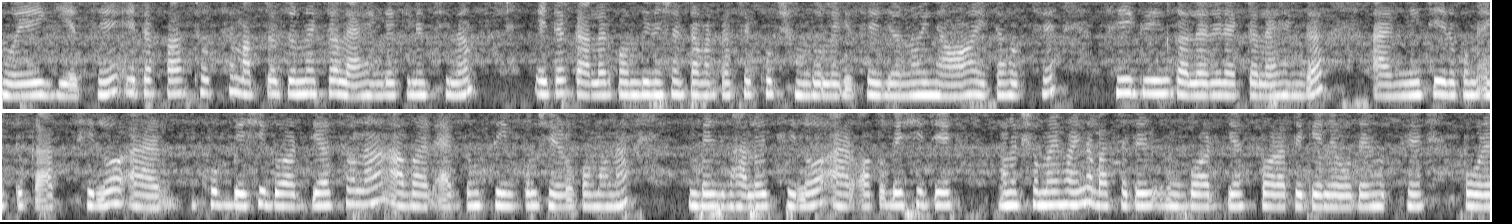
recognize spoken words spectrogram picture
হয়েই গিয়েছে। এটা ফার্স্ট হচ্ছে মাত্রার জন্য একটা লেহেঙ্গা কিনেছিলাম। এটার কালার কম্বিনেশনটা আমার কাছে খুব সুন্দর লেগেছে, এই জন্যই নেওয়া। এটা হচ্ছে সি গ্রিন কালারের একটা লেহেঙ্গা। আর নিচে এরকম একটু কাজ ছিল আর খুব বেশি গর্জিয়াসও না, আবার একদম সিম্পল সেরকমও না। বেশ ভালোই ছিল। আর অত বেশি যে অনেক সময় হয় না বাচ্চাদের গর্জিয়াস পড়াতে গেলে ওদের হচ্ছে পরে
